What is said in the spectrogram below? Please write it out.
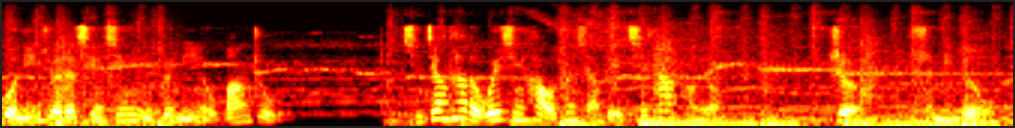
如果您觉得潜心英语对您有帮助，请将他的微信号分享给其他朋友，这是您对我们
